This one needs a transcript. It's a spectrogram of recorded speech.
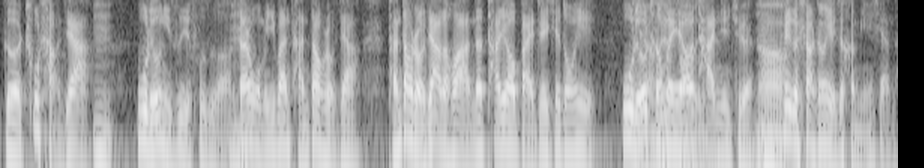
个出厂价，嗯物流你自己负责嗯。但是我们一般谈到手价，谈到手价的话，那他要把这些东西物流成本也要摊进去，嗯，这个上升也是很明显的。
